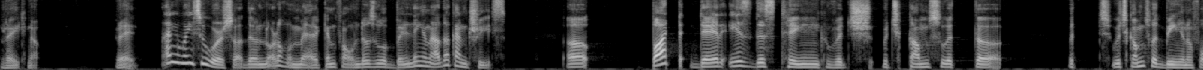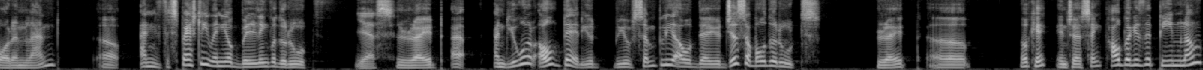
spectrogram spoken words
right now right? And vice versa. There are a lot of American founders who are building in other countries. Uh, but there is this thing which which comes with the which, which comes with being in a foreign land, uh, and especially when you're building for the roots, Yes. right? Uh, and you are out there. You're you're simply out there. You're just above the roots, right? Uh, okay, interesting. How big is the team now?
